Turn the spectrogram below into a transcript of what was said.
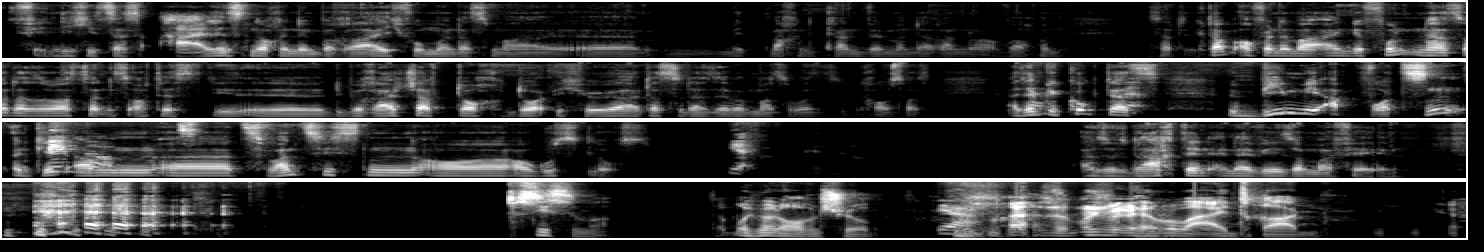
finde ich, ist das alles noch in dem Bereich, wo man das mal äh, mitmachen kann, wenn man daran auch ein Das hat, ich glaube, auch wenn du mal einen gefunden hast oder sowas, dann ist auch das, die, äh, die Bereitschaft doch deutlich höher, dass du da selber mal sowas raus hast. Also ich habe geguckt, dass Beam Me Up Watson geht Me am äh, 20. August los. Ja, genau. Also nach den NRW-Sommerferien. Das siehst du mal. Da muss ich mir noch auf den Schirm. ja. Das muss ich mir noch mal eintragen.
